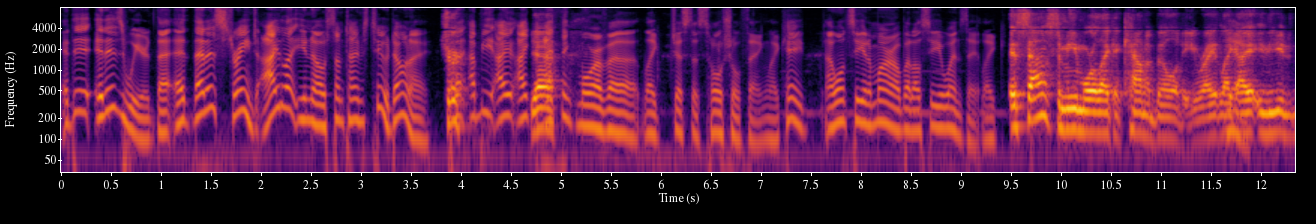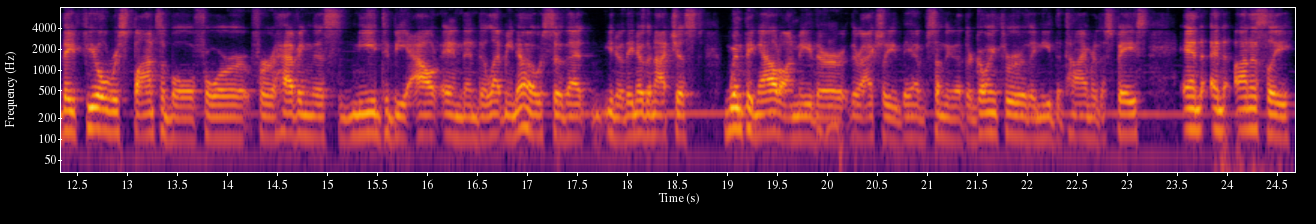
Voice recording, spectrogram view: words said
It, it, it is weird that it, that is strange. I let you know sometimes too, don't I? Sure. I, I be I I, Yeah. I think more of a like just a social thing. Like, hey, I won't see you tomorrow, but I'll see you Wednesday. Like, it sounds to me more like accountability right like Yeah. i you, they feel responsible for for having this need to be out and then to let me know so that you know they know they're not just wimping out on me mm-hmm. they're they're actually they have something that they're going through or they need the time or the space and and honestly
